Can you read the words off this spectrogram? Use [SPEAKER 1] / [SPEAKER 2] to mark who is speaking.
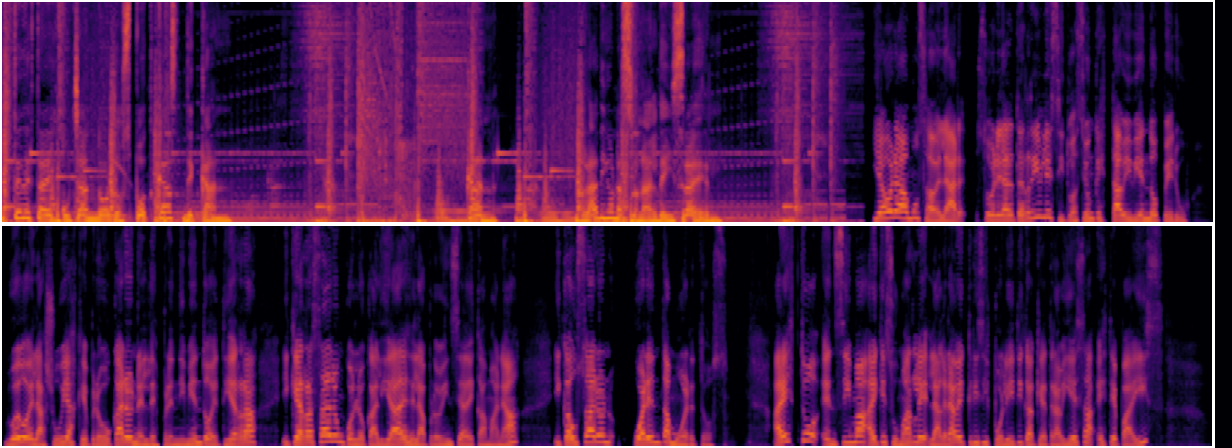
[SPEAKER 1] Usted está escuchando los podcasts de CAN. CAN, Radio Nacional de Israel.
[SPEAKER 2] Y ahora vamos a hablar sobre la terrible situación que está viviendo Perú, luego de las lluvias que provocaron el desprendimiento de tierra y que arrasaron con localidades de la provincia de Camaná y causaron 40 muertos. A esto encima hay que sumarle la grave crisis política que atraviesa este país,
